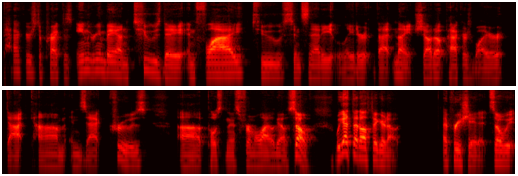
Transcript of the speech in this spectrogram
Packers to practice in Green Bay on Tuesday and fly to Cincinnati later that night. Shout out PackersWire.com and Zach Kruse uh, posting this from a while ago. So we got that all figured out. I appreciate it. So we,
